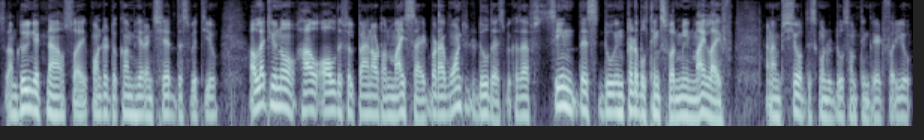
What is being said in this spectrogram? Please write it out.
so I'm doing it now. So I wanted to come here and share this with you. I'll let you know how all this will pan out on my side, but I want you to do this because I've seen this do incredible things for me in my life, and I'm sure this is going to do something great for you.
